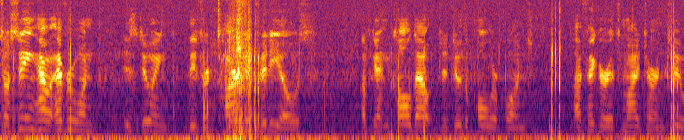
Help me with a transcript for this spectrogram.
So seeing how everyone is doing these retarded videos of getting called out to do the polar plunge, I figure it's my turn too.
